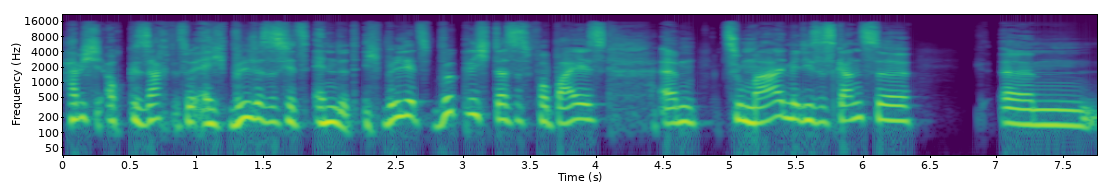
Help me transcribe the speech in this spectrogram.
habe ich auch gesagt, so, ey, ich will, dass es jetzt endet. Ich will jetzt wirklich, dass es vorbei ist. Ähm, zumal mir dieses ganze ähm,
